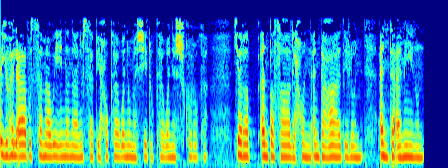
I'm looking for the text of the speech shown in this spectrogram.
أيها الآب السماوي إننا نسبحك ونمشدك ونشكرك. يا رب أنت صالح أنت عادل أنت أمين.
